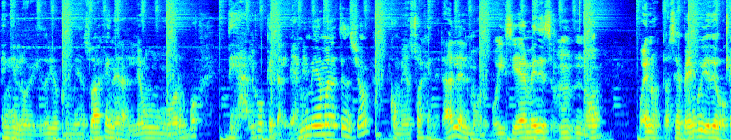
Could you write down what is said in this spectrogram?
En el oído yo comienzo a generarle un morbo de algo que tal vez a mí me llama la atención, comienzo a generarle el morbo. Y si ella me dice, mm, no, bueno, entonces vengo y yo digo, ok,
